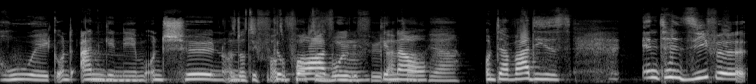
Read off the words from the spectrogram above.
ruhig und angenehm und schön und du hast geborgen. sofort so wohlgefühlt Genau. einfach, ja. Und da war dieses intensive,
